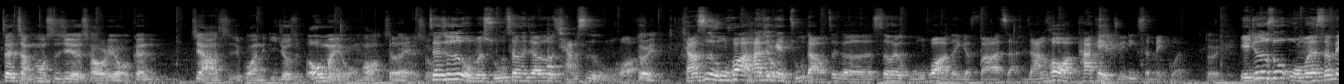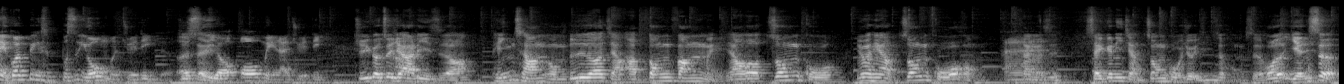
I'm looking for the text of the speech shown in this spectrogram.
在掌控世界的潮流跟价值观，依旧是欧美文化。对，这就是我们俗称的叫做强势文化。对，强势文化它就可以主导这个社会文化的一个发展，然后它可以决定审美观。对，也就是说，我们的审美观并不是由我们决定的，而是由欧美来决定。举一个最佳的例子哦，平常我们不是都要讲啊东方美，然后说中国，有没有听到中国红三个字？谁跟你讲中国就已经是红色，或者颜色？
